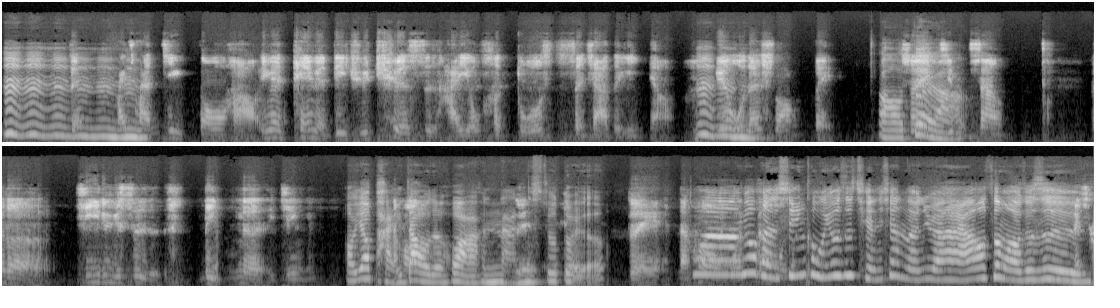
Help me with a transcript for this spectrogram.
嗯嗯嗯，对，排残剂都好，因为偏远地区确实还有很多剩下的疫苗。嗯，因为我在双北。哦，所以基本上那个几率是。零了已经哦，要排到的话很难就对了。对，然后啊，又很辛苦，又是前线人员，还要这么就是这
